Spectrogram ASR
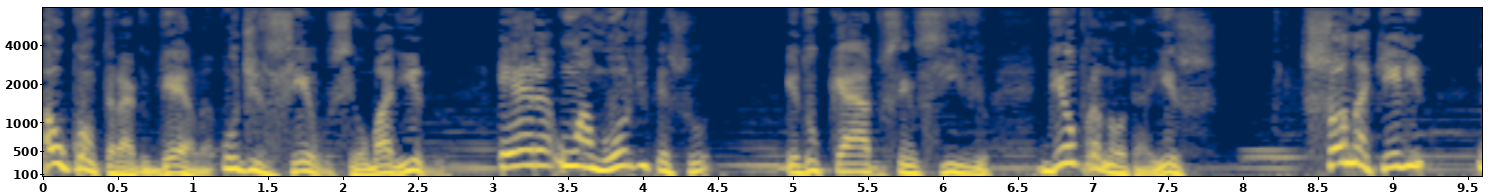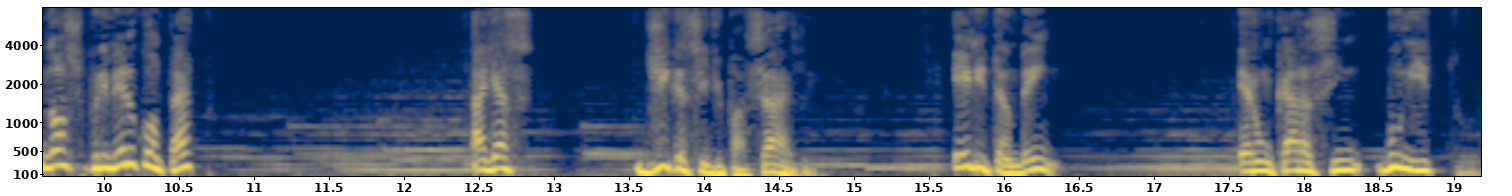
ao contrário dela, o Dirceu, seu marido, era um amor de pessoa, educado, sensível. Deu para notar isso só naquele nosso primeiro contato. Aliás, diga-se de passagem, ele também era um cara assim bonito,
